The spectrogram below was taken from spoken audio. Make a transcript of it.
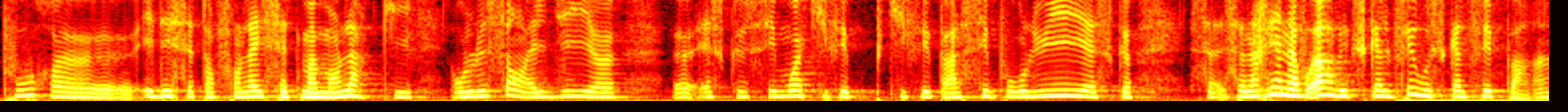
pour aider cet enfant-là et cette maman-là qui, on le sent, elle dit est-ce que c'est moi qui fais qui fait pas assez pour lui? Est-ce que ça n'a rien à voir avec ce qu'elle fait ou ce qu'elle fait pas hein?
